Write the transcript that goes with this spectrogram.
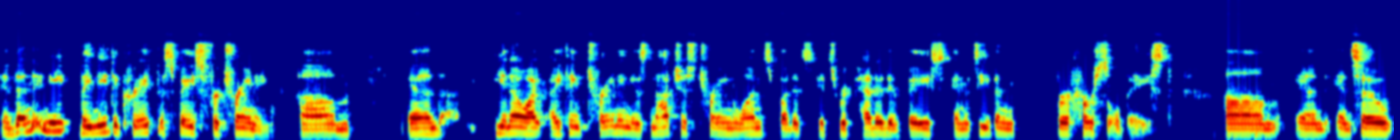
and then they need they need to create the space for training. Um, and you know, I, I think training is not just train once, but it's it's repetitive based and it's even rehearsal based. Um, and and so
